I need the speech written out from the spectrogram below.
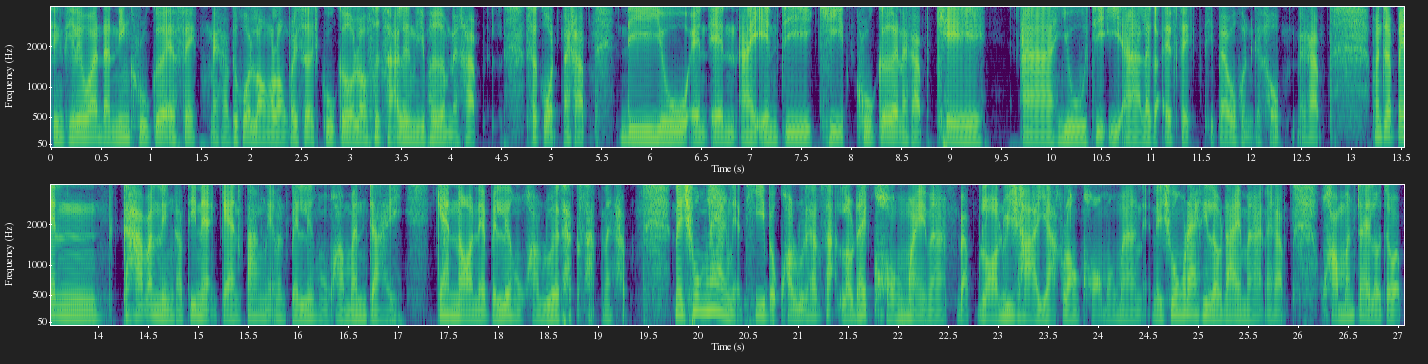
สิ่งที่เรียกว่า Dunning-Kruger effect นะครับ ทุกคนลองลองไปเสิร์ช Google แล้วศึกษาเรื่องนี้เพิ่มนะครับ สะกดนะครับ D U N N I N G ขีด Kruger นะครับ K R U G E R แล้วก็ effect ที่แปลว่าผลกระทบนะครับ มันจะเป็นกราฟอันหนึ่งครับที่เนี่ยแกนตั้งเนี่ยมันเป็นเรื่องของความมั่นใจ แกนนอนเนี่ยเป็นเรื่องของความรู้และทักษะนะครับ ในช่วงแรกเนี่ยที่แบบความรู้และทักษะเราได้ของใหม่มา แบบร้อนวิชาอยากลองของมากๆเนี่ยในช่วงแรกที่เราได้มานะครับ ความมั่นใจเราจะแบบ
